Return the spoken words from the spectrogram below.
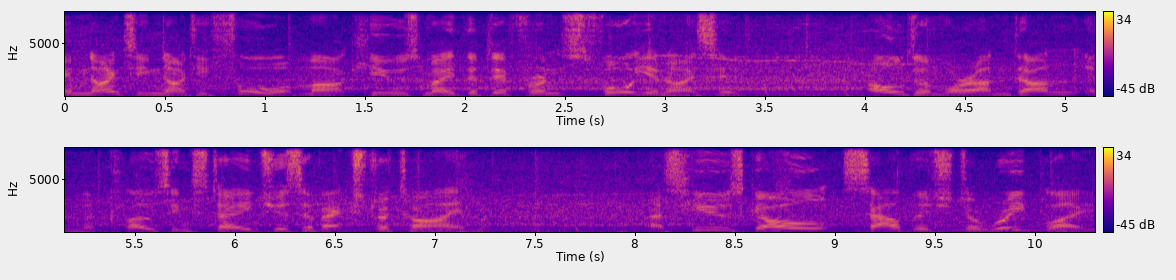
In 1994, Mark Hughes made the difference for United. Oldham were undone in the closing stages of extra time, as Hughes' goal salvaged a replay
